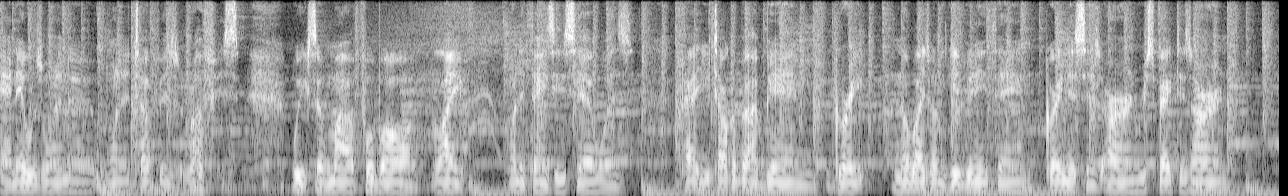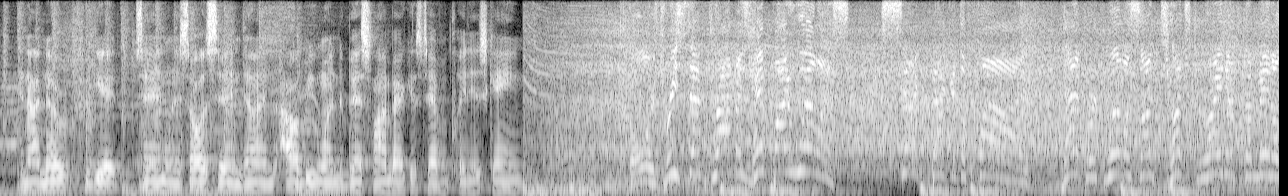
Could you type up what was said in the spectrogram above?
and it was one of the one of the toughest, roughest weeks of my football life. One of the things he said was, "Pat, you talk about being great. Nobody's going to give you anything. Greatness is earned. Respect is earned." And I never forget saying, when it's all said and done, I'll be one of the best linebackers to ever play this game. Boller three-step drop is hit by Willis. Sack back at the five. Patrick Willis untouched right up the middle.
